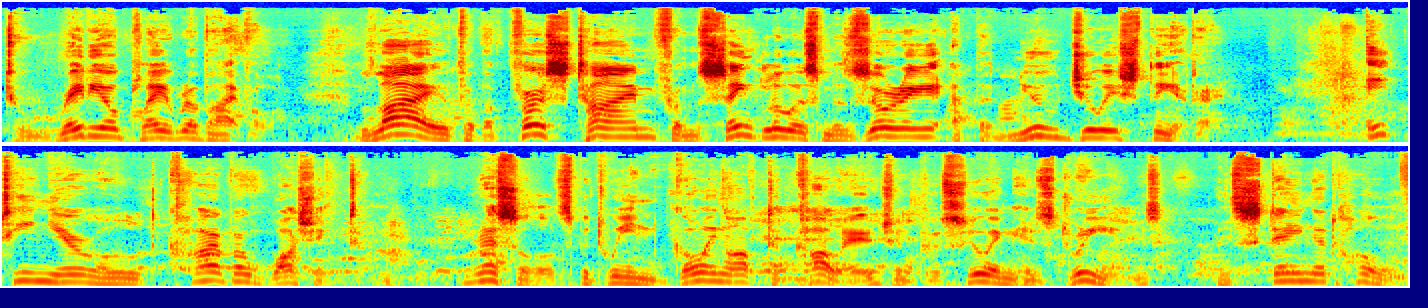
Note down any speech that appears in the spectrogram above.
to Radio Play Revival, live for the first time from St. Louis, Missouri at the New Jewish Theater. 18 year old Carver Washington wrestles between going off to college and pursuing his dreams and staying at home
